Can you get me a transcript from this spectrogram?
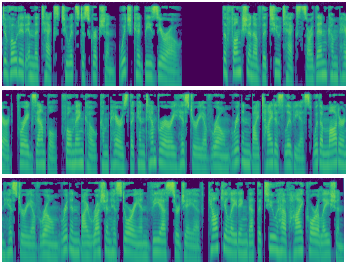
devoted in the text to its description which could be zero. The function of the two texts are then compared, for example, Fomenko compares the contemporary history of Rome written by Titus Livius with a modern history of Rome written by Russian historian V. S. Sergeyev, calculating that the two have high correlation,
